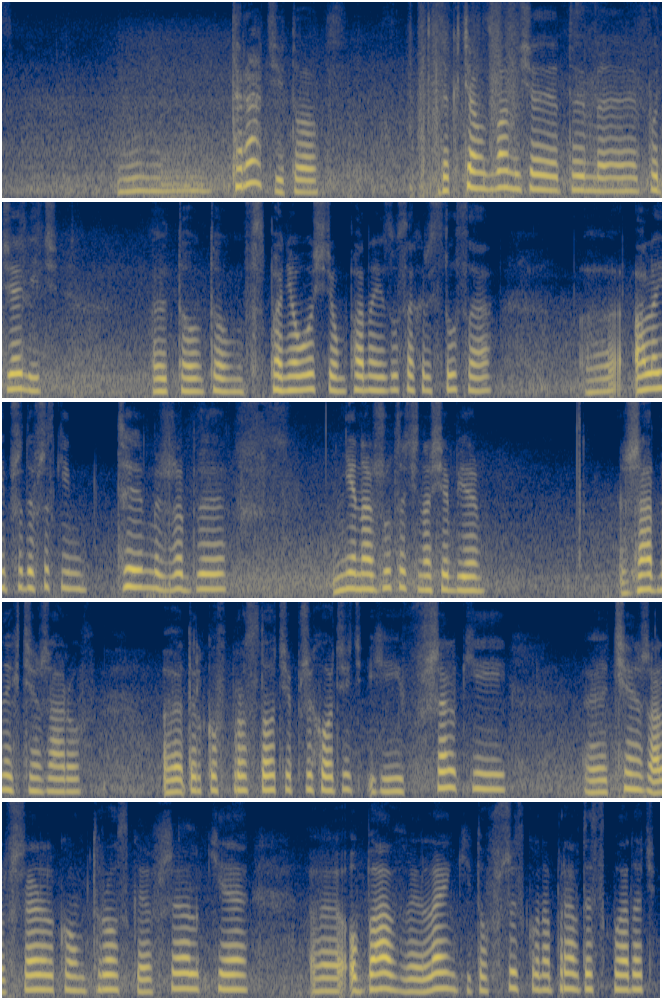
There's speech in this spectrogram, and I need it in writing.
mm, traci to. Tak chciałam z Wami się tym e, podzielić, e, tą, tą wspaniałością Pana Jezusa Chrystusa, e, ale i przede wszystkim tym, żeby nie narzucać na siebie żadnych ciężarów, e, tylko w prostocie przychodzić i wszelki e, ciężar, wszelką troskę, wszelkie e, obawy, lęki, to wszystko naprawdę składać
